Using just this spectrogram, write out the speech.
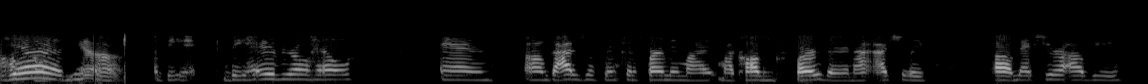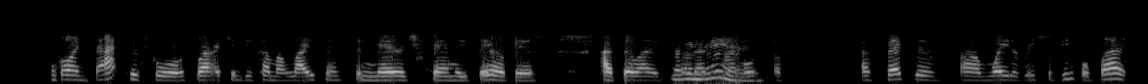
awesome. Yes. yeah. be- behavioral health, and um, God has just been confirming my my calling further. And I actually uh, next year I'll be going back to school so I can become a licensed and marriage family therapist. I feel like you know that's my Amen. most eff- effective um, way to reach the people. But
